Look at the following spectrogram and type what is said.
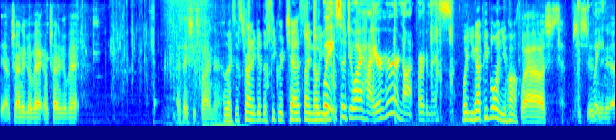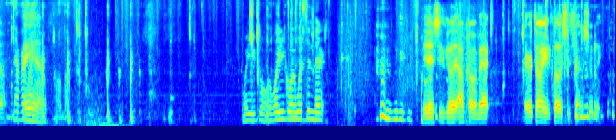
Yeah, I'm trying to go back. I'm trying to go back. I think she's fine now. Alexis trying to get the secret chest. I know you. Wait, so do I hire her or not, Artemis? Wait, you got people on you, huh? Wow, she's she's shooting Wait, me now. Never Damn. mind. Hold on. Where you going? Where you going? What's in there? Yeah, she's going. I'm coming back. Every time I get close, she's trying to shoot me.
